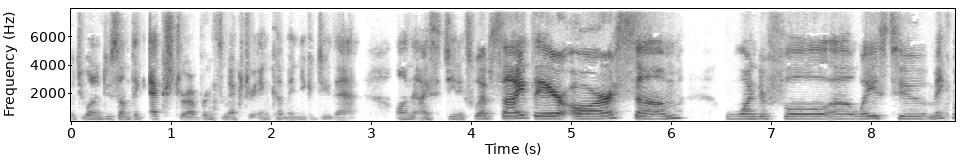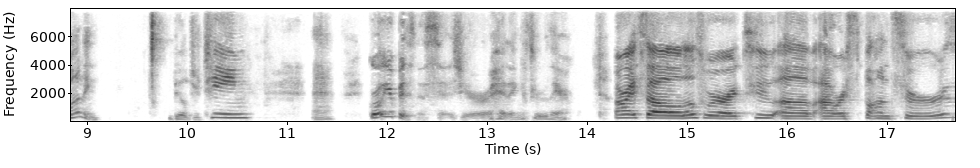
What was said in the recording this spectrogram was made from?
but you want to do something extra bring some extra income in you could do that on the Isagenix website there are some wonderful uh, ways to make money build your team and grow your business as you're heading through there all right so those were two of our sponsors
